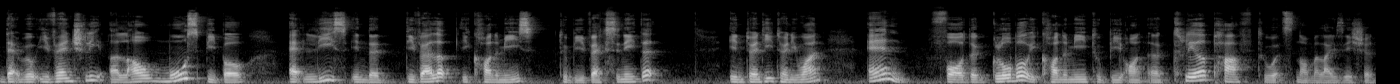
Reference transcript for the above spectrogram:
that will eventually allow most people, at least in the developed economies, to be vaccinated in 2021 and for the global economy to be on a clear path towards normalization.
